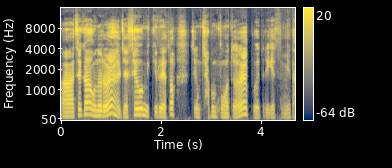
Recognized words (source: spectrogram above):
아, 제가 오늘을 이제 새우 미끼로 해서 지금 잡은 붕어들 보여드리겠습니다.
